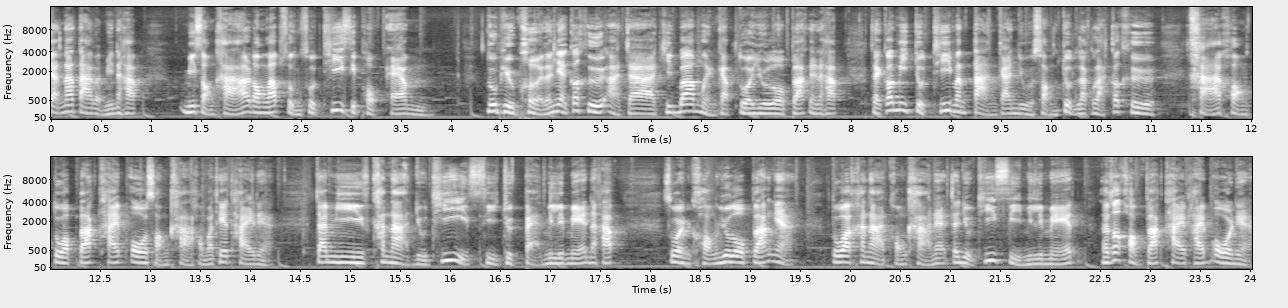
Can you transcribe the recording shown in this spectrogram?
จะหน้าตาแบบนี้นะครับมี 2 ขารองรับสูงสุดที่ 16 แอมป์ ดูผิวเผินแล้วเนี่ยก็คืออาจจะคิดว่าเหมือนกับตัวยูโรปลั๊กเลยนะครับ แต่ก็มีจุดที่มันต่างกันอยู่ 2 จุดหลักๆ ก็คือ ขาของตัวปลั๊ก Type O 2 ขาของประเทศไทยเนี่ยจะมีขนาดอยู่ที่ 4.8มิลลิเมตรนะครับ ส่วนของยูโรปลั๊กเนี่ยตัวขนาดของขาเนี่ยจะอยู่ที่ 4มิลลิเมตรแล้วก็ของปลั๊กไทป์ Type O เนี่ย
